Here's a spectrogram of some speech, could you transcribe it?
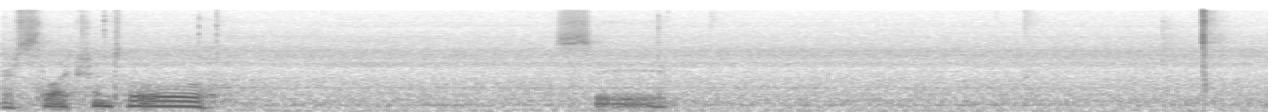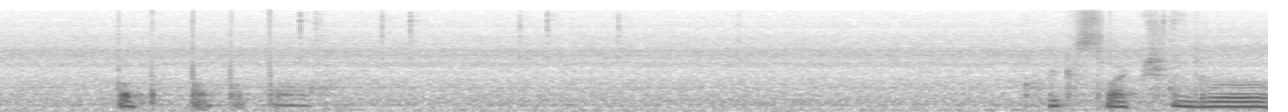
our selection tool. Let's see. Quick selection tool.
